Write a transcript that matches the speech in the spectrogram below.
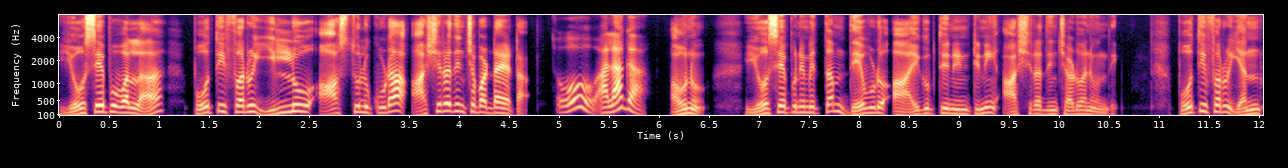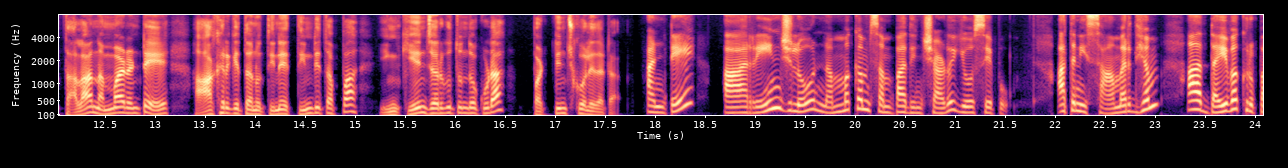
యోసేపు వల్ల పోతిఫరు ఇల్లు ఆస్తులు కూడా ఆశీర్వదించబడ్డాయట. ఓ అలాగా. అవును యోసేపు నిమిత్తం దేవుడు ఆ ఐగుప్తినింటిని ఆశీర్వదించాడు అని ఉంది. పోతిఫరు ఎంతలా నమ్మాడంటే ఆఖరికి తను తినే తిండి తప్ప ఇంకేం జరుగుతుందో కూడా పట్టించుకోలేదట. అంటే ఆ రేంజ్లో నమ్మకం సంపాదించాడు యోసేపు. అతని సామర్థ్యం ఆ దైవకృప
